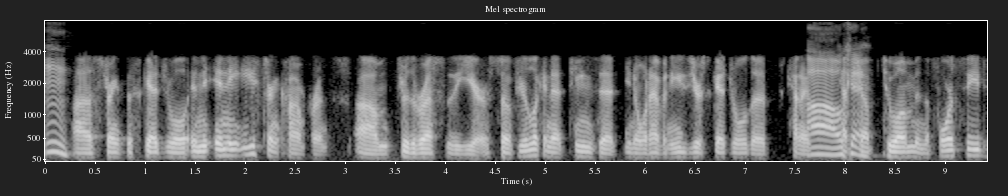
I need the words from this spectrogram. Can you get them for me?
mm. uh, strength of schedule in the, in the Eastern Conference um, through the rest of the year. So if you're looking at teams that you know would have an easier schedule to kind of oh, okay. catch up to them in the fourth seed,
